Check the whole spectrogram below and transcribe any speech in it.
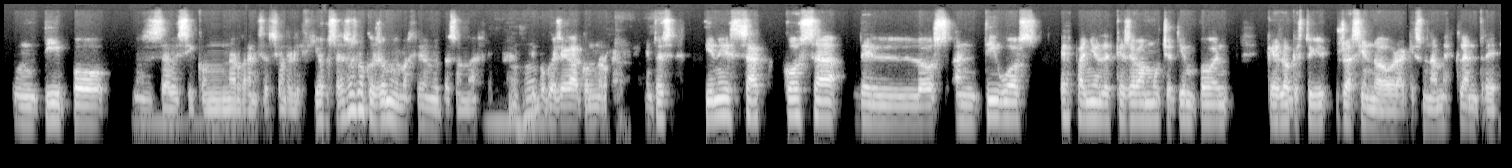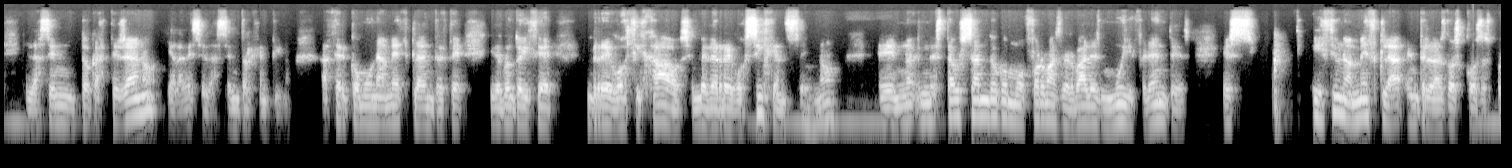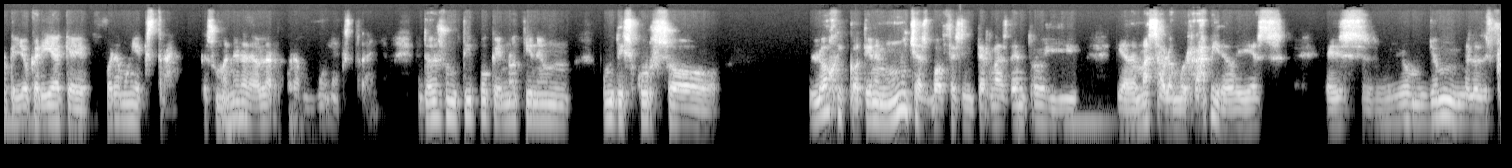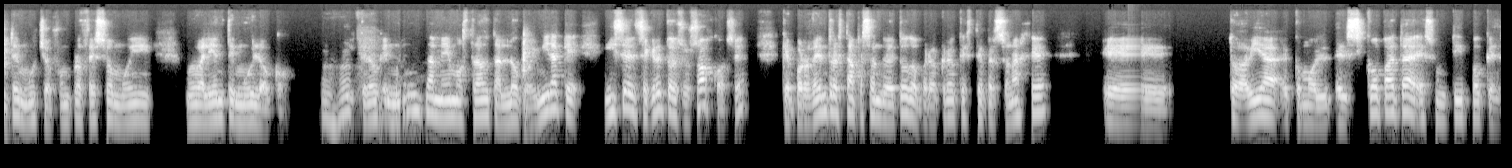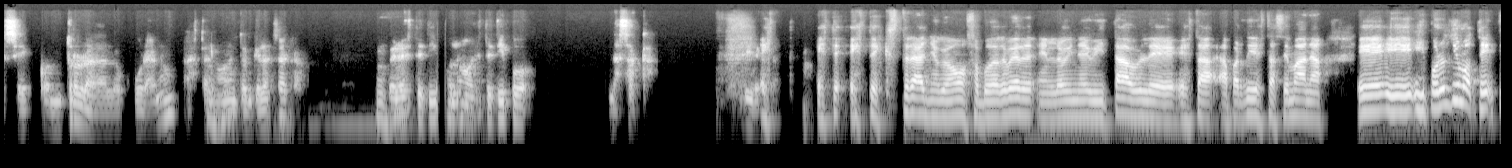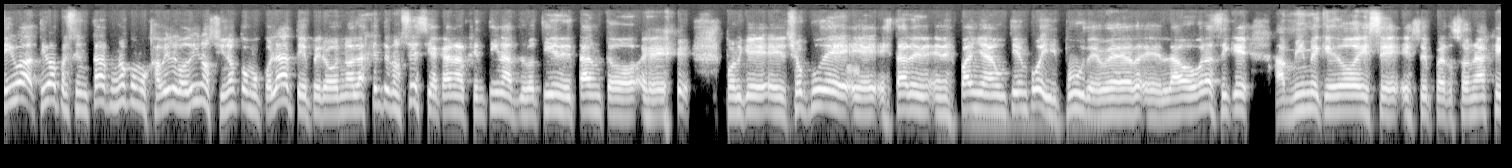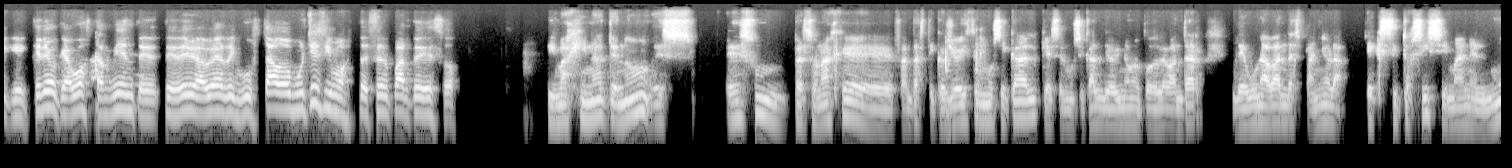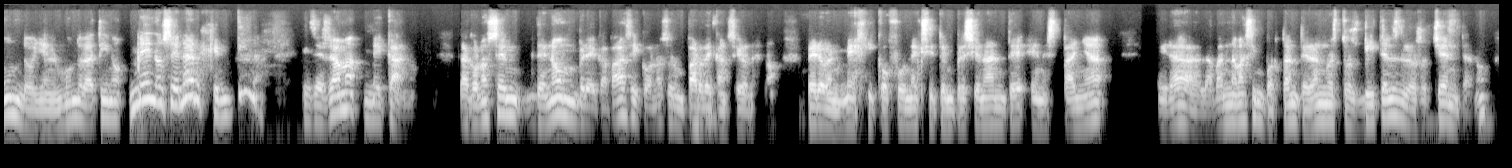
un tipo, no se sabe si con una organización religiosa, eso es lo que yo me imagino en mi personaje, un tipo que llega con una Entonces, tiene esa cosa de los antiguos españoles que llevan mucho tiempo en, que es lo que estoy yo haciendo ahora, que es una mezcla entre el acento castellano y a la vez el acento argentino. Hacer como una mezcla entre este, y de pronto dice regocijaos en vez de regocíjense, ¿no? Eh, está usando como formas verbales muy diferentes. Es, hice una mezcla entre las dos cosas porque yo quería que fuera muy extraño, que su manera de hablar fuera muy extraña. Entonces, un tipo que no tiene un, un discurso lógico, tiene muchas voces internas dentro y, además habla muy rápido y es, es yo, me lo disfruté mucho, fue un proceso muy, muy valiente y muy loco. Y creo que nunca me he mostrado tan loco. Y mira que hice el secreto de sus ojos, ¿eh? que por dentro está pasando de todo, pero creo que este personaje eh, todavía, como el, psicópata, es un tipo que se controla la locura, ¿no? Hasta el momento en que la saca. Pero este tipo no, este tipo la saca este, este, extraño que vamos a poder ver en lo inevitable esta, a partir de esta semana. Eh, y, por último, te, iba, te iba a presentar no como Javier Godino, sino como Colate, pero no, la gente no sé si acá en Argentina lo tiene tanto, eh, porque eh, yo pude estar en, España un tiempo y pude ver la obra, así que a mí me quedó ese, ese personaje que creo que a vos también te, te debe haber gustado muchísimo de ser parte de eso. Imagínate, ¿no? Es es un personaje fantástico. Yo hice un musical, que es el musical de Hoy No Me Puedo Levantar, de una banda española exitosísima en el mundo y en el mundo latino, menos en Argentina, que se llama Mecano. La conocen de nombre capaz y conocen un par de canciones, ¿no? Pero en México fue un éxito impresionante, en España era la banda más importante, eran nuestros Beatles de los 80, ¿no?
